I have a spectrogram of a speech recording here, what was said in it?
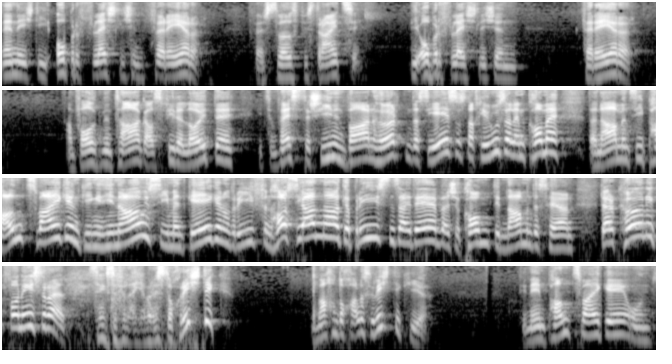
nenne ich die oberflächlichen Verehrer. Vers 12 bis 13. Die oberflächlichen Verehrer. Am folgenden Tag, als viele Leute, die zum Fest erschienen waren, hörten, dass Jesus nach Jerusalem komme, da nahmen sie Palmzweige und gingen hinaus ihm entgegen und riefen, Hosianna, gepriesen sei der, welcher kommt im Namen des Herrn, der König von Israel. Jetzt denkst du vielleicht, aber das ist doch richtig. Die machen doch alles richtig hier. Die nehmen Palmzweige und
